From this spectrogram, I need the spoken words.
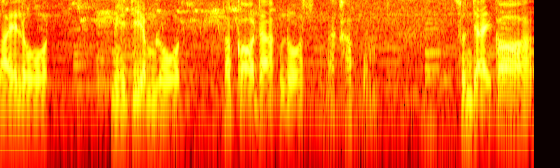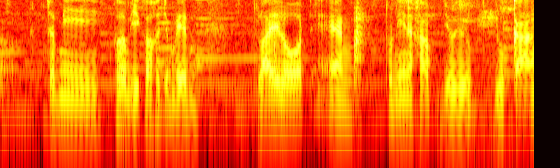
light roast medium roast แล้วก็ dark roast นะครับผม ส่วนใหญ่ก็จะมีเพิ่มอีกก็คือจะเป็น light roast and ตัวนี้นะครับอยู่อยู่กลาง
